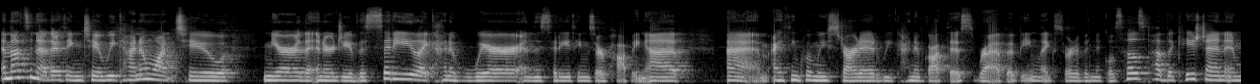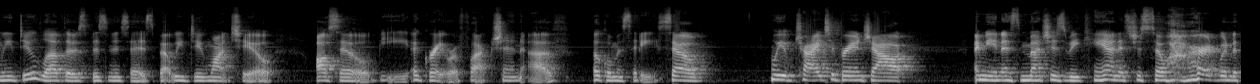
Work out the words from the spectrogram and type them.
And that's another thing too. We kind of want to mirror the energy of the city, like kind of where in the city things are popping up. Um, I think when we started, we kind of got this rep of being like sort of a Nichols Hills publication, and we do love those businesses, but we do want to also be a great reflection of Oklahoma City. So we've tried to branch out. I mean, as much as we can. It's just so hard when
